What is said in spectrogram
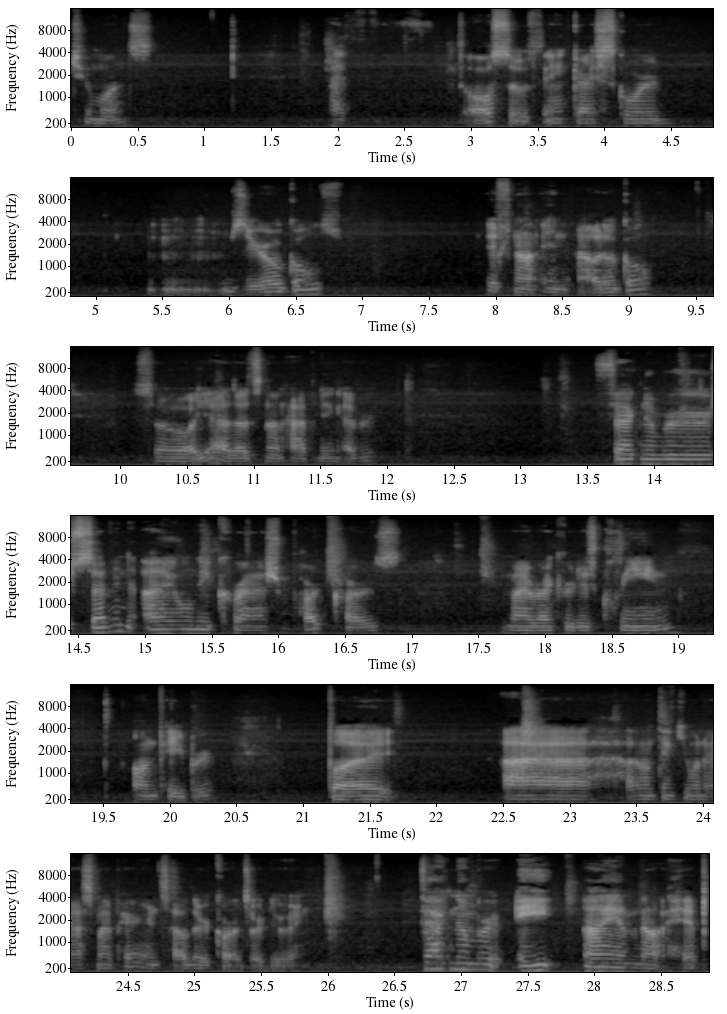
two months. I also think I scored mm, zero goals, if not an auto goal. So yeah, that's not happening ever. Fact number seven, I only crash parked cars. My record is clean on paper, but I don't think you want to ask my parents how their cards are doing. Fact number eight I am not hip.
